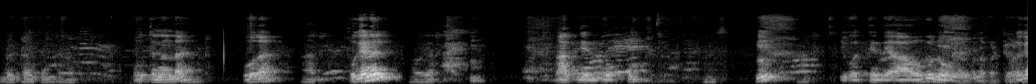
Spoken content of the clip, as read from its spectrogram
ಬಿಟ್ಟು ಹೋಯ್ತೆ ಅಂತ. ಹೋಗ್ತಾನಂದ ಹೋದ? ಹೋಗ್ಯಾನ? ಹೋಗ್ಯಾರ. ಹ್ಞೂ ಇವತ್ತಿಂದ ಯಾವುದು ನೋವು ಬಟ್ಟೆ ಒಳಗ.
